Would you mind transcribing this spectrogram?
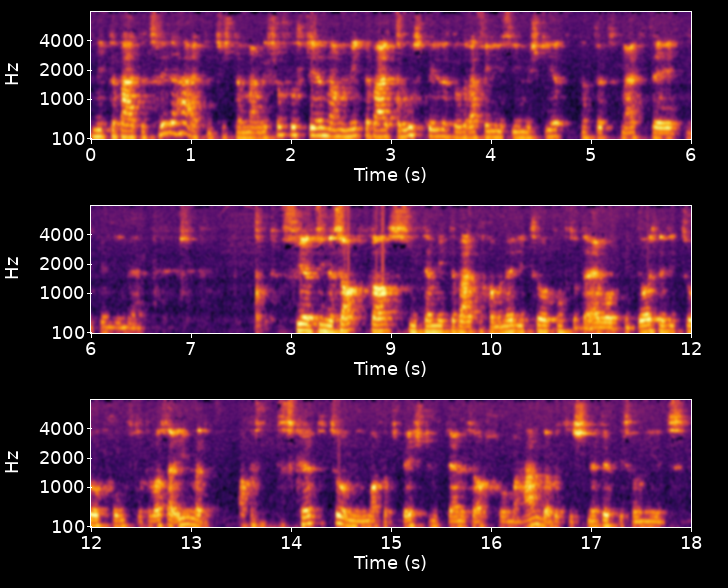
Mitarbeiterzufriedenheit. Und es ist dann manchmal schon frustrierend, wenn man Mitarbeiter ausbildet oder auch viele investiert, dann wird gemerkt, hey, wir gehen in eine führt in eine Sackgasse, mit dem Mitarbeiter kann man nicht in die Zukunft, oder er will mit uns nicht in die Zukunft, oder was auch immer. Aber das gehört dazu, wir machen das Beste mit den Sachen, die wir haben, aber es ist nicht etwas, was wir jetzt,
